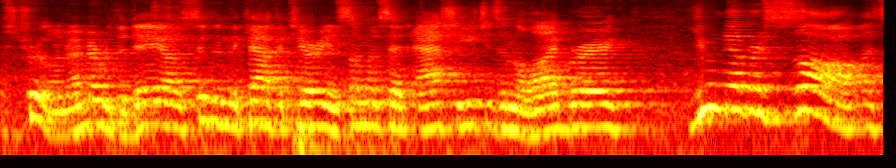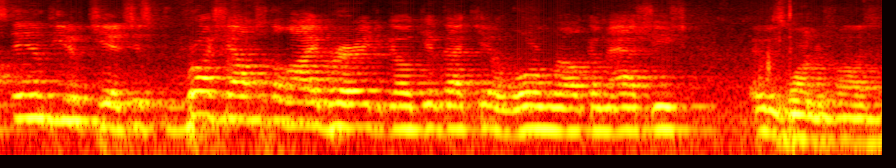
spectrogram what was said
It's true, and I remember the day I was sitting in the cafeteria and someone said Ashish is in the library. You never saw a stampede of kids just rush out to the library to go give that kid a warm welcome, Ashish. It was wonderful.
